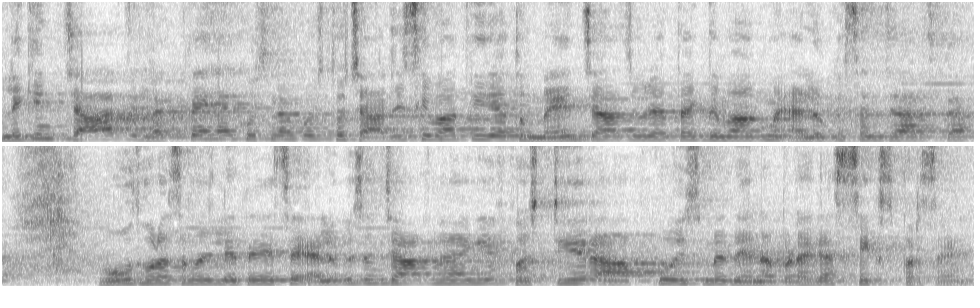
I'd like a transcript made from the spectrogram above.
लेकिन चार्ज लगते हैं कुछ ना कुछ तो चार्जेस की बात की जाए तो मेन चार्ज जो रहता है दिमाग में एलोकेशन चार्ज का। वो थोड़ा समझ लेते हैं जैसे एलोकेशन चार्ज में आएँगे फ़र्स्ट ईयर आपको इसमें देना पड़ेगा सिक्स परसेंट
